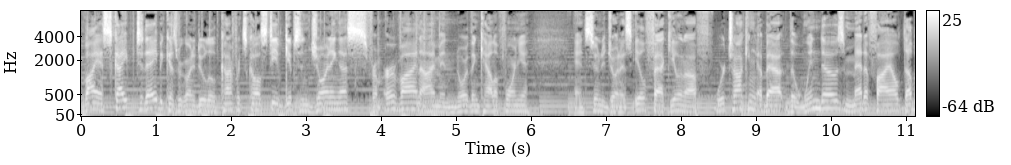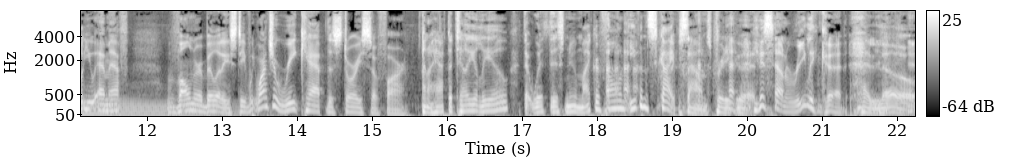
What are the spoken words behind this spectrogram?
Via Skype today because we're going to do a little conference call. Steve Gibson joining us from Irvine. I'm in Northern California and soon to join us, Ilfak Guilfanov. We're talking about the Windows Metafile WMF vulnerability. Steve, why don't you recap the story so far? And I have to tell you, Leo, that with this new microphone, even Skype sounds pretty good. you sound really good. Hello.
